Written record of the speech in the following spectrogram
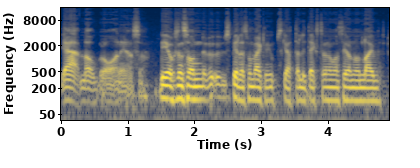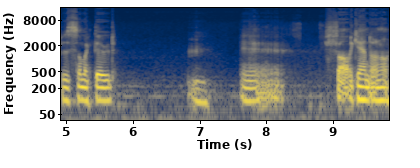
Jävlar vad bra han är alltså. Det är också en sån spelare som man verkligen uppskattar lite extra när man ser honom live. Precis som McDavid. Mm. Eh, fan vilka händer han har.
